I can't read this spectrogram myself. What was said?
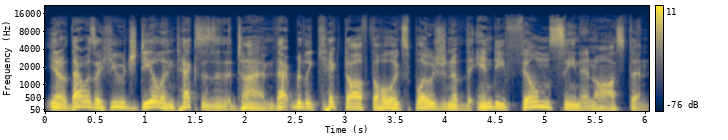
you know, that was a huge deal in Texas at the time. That really kicked off the whole explosion of the indie film scene in Austin.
